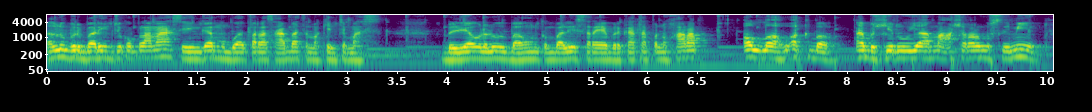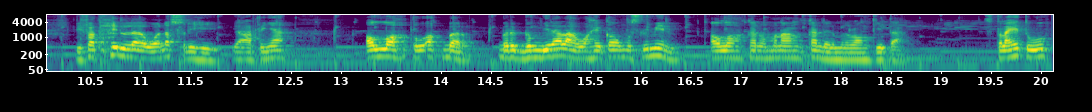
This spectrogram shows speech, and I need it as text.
lalu berbaring cukup lama sehingga membuat para sahabat semakin cemas. Beliau lalu bangun kembali seraya berkata penuh harap, Allahu Akbar, abshiru ya ma'asyaral muslimin, bifathillah wa nasrihi. Yang artinya, Allahu Akbar, bergembiralah wahai kaum muslimin, Allah akan memenangkan dan menolong kita. Setelah itu,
